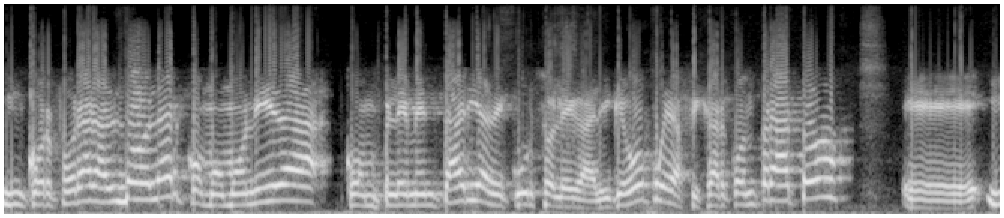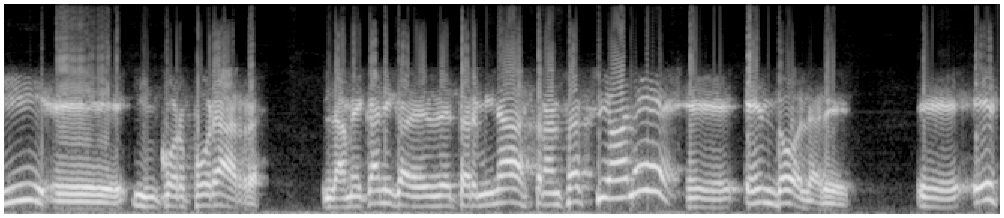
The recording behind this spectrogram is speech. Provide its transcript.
incorporar al dólar como moneda complementaria de curso legal y que vos puedas fijar contrato y incorporar la mecánica de determinadas transacciones en dólares. Eh, es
